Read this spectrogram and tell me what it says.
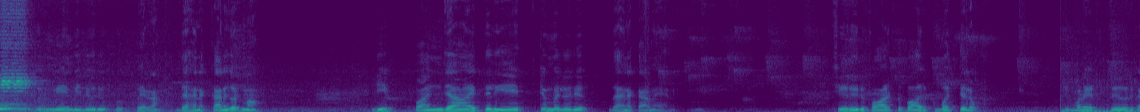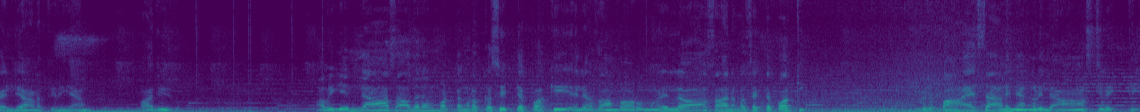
ഒരു മെയിൻ വലിയൊരു പേരാണ് ദഹനക്കാരൻ കേട്ടണോ? ഈ പഞ്ചായത്തിൽ ഏറ്റവും വലിയൊരു ദഹനക്കാരനാണ് ചെറിയൊരു പാട്ട് ഇപ്പോൾ ആർക്കും പറ്റല്ലോ. ഇവിടെ എടുത്ത് ഒരു കല്യാണത്തിന് ഞാൻ പാചകം ചെയ്തു. അപ്പോൾ എല്ലാ സാധനവും വട്ടങ്ങളൊക്കെ സെറ്റപ്പാക്കി എല്ലാ സാമ്പാറും അങ്ങനെ എല്ലാ സാധനങ്ങളും സെറ്റപ്പാക്കി പക്ഷെ പായസമാണ് ഞങ്ങൾ ലാസ്റ്റ് വെക്കൽ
